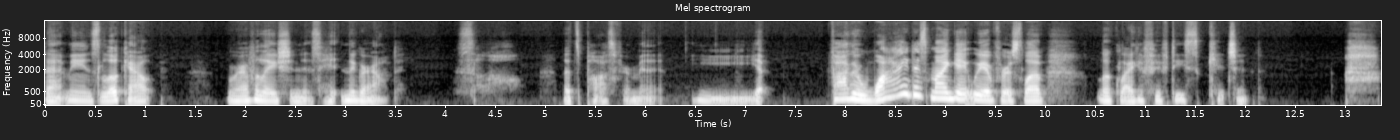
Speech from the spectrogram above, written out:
That means look out. Revelation is hitting the ground. So let's pause for a minute. Yep. Father, why does my gateway of first love look like a 50s kitchen? Ah.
